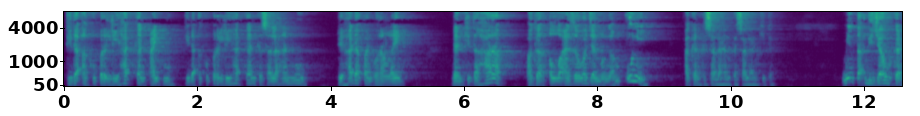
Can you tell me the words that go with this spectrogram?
Tidak aku perlihatkan aibmu, tidak aku perlihatkan kesalahanmu di hadapan orang lain. Dan kita harap agar Allah Azza wa Jal mengampuni akan kesalahan-kesalahan kita. Minta dijauhkan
